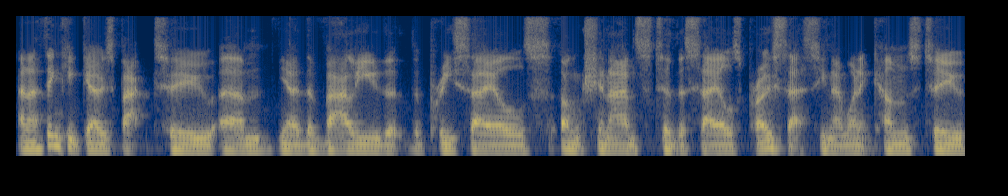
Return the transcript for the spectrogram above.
and I think it goes back to um, you know the value that the pre-sales function adds to the sales process. You know, when it comes to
